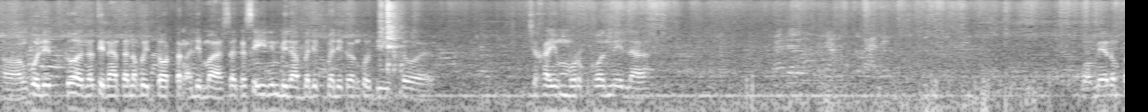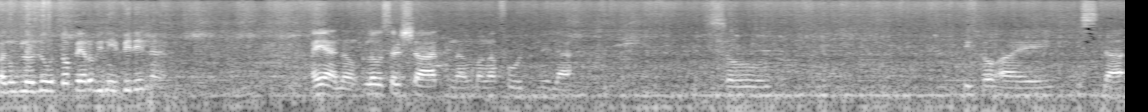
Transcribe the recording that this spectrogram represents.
Oh, ang kulit ko, no? tinatanong ko yung tortang alimasag kasi yun yung binabalik-balikan ko dito. Eh. Tsaka yung murkon nila. meron pa nagluluto pero binibili na. Ayan, oh, closer shot ng mga food nila. So, ito ay isda.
